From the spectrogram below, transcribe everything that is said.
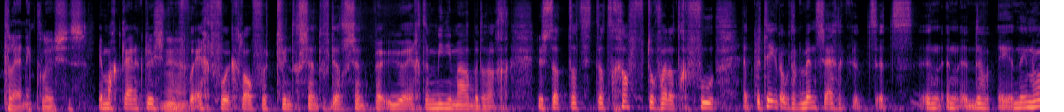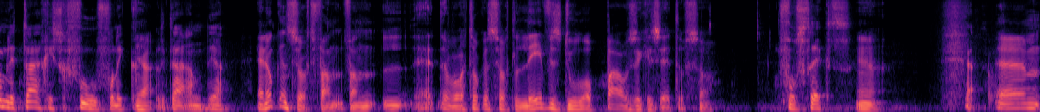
kleine klusjes. Je mag kleine klusjes doen voor echt voor, ik geloof, voor 20 cent of 30 cent per uur. Echt een minimaal bedrag. Dus dat, dat, dat gaf toch wel het gevoel. Het betekent ook dat mensen eigenlijk het, het, een, een, een enorm lethargisch gevoel, vond ik, Ja. ik daaraan. Ja. En ook een soort van, van. Er wordt ook een soort levensdoel op pauze gezet of zo. Volstrekt. Ja. Ja. Ehm,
